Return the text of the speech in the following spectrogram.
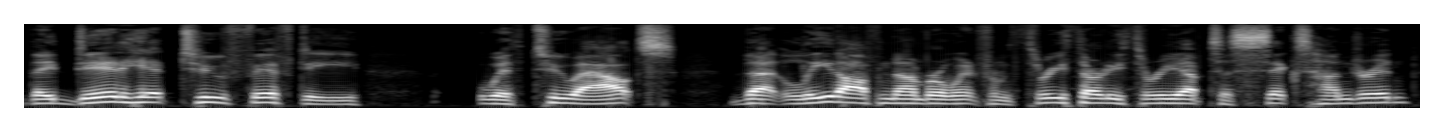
They did hit 250 with two outs. That leadoff number went from 333 up to 600.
